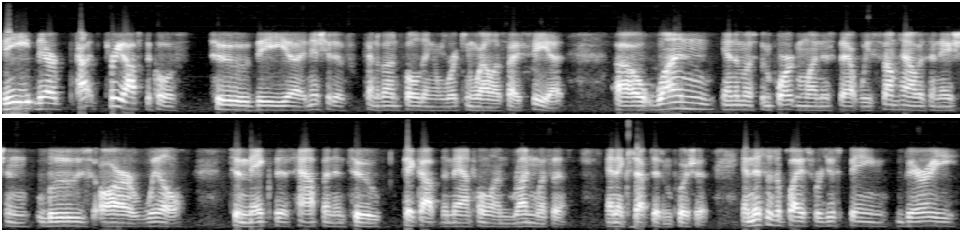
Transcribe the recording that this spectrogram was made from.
The, there are three obstacles to the uh, initiative kind of unfolding and working well as I see it. Uh, one, and the most important one, is that we somehow as a nation lose our will to make this happen and to pick up the mantle and run with it and accept it and push it. And this is a place where just being very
